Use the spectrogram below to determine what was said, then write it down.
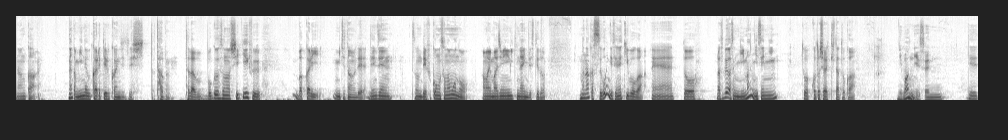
なんかなんかみんな浮かれてる感じでした多分。ただ僕その CTF ばっかり見てたので全然そのデフコンそのものをあまり真面目に見てないんですけど、まあなんかすごいんですよね、規模が。えーっと、ラスベガスに2万2000人とか今年は来たとか。2万2000で、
